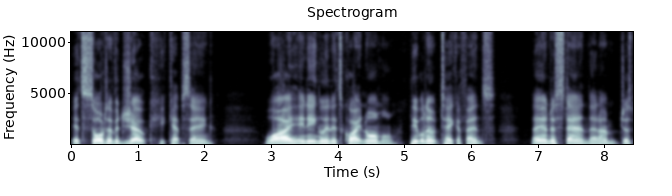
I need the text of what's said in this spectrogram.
It's sort of a joke, he kept saying. Why, in England it's quite normal. People don't take offense. They understand that I'm just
